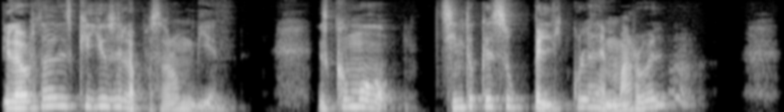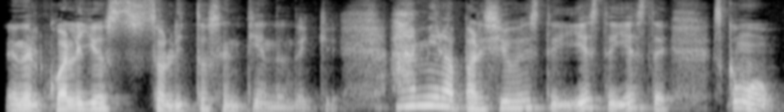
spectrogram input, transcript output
Y la verdad es que ellos se la pasaron bien. Es como, siento que es su película de Marvel, en el cual ellos solitos se entienden de que, ah, mira, apareció este y este y este. Es como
